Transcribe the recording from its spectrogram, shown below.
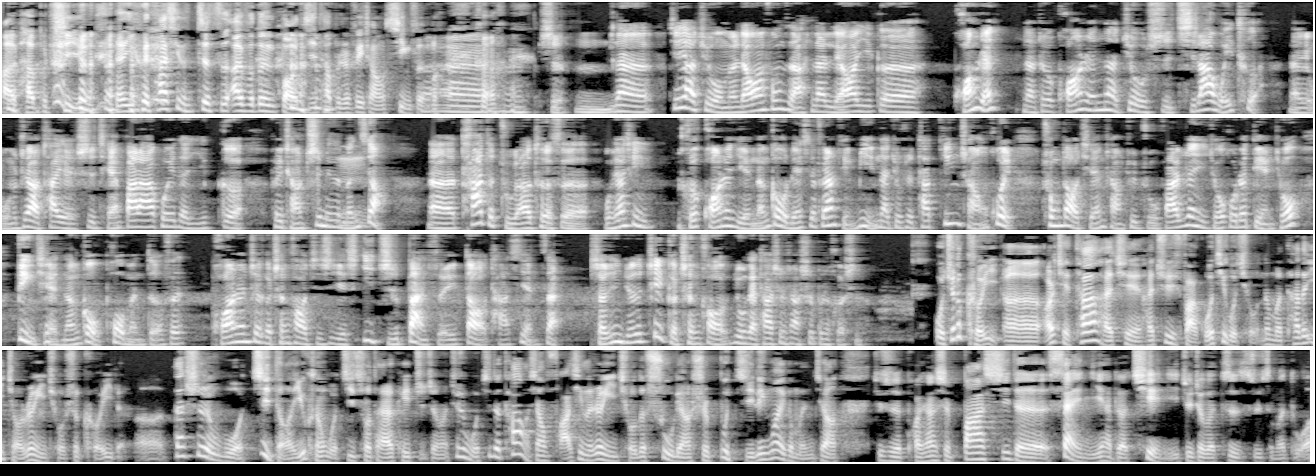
还还不至于，因为他现在这次埃弗顿保级，他不是非常兴奋吗？嗯，是，嗯，那接下去我们聊完疯子啊，来聊一个狂人。那这个狂人呢，就是齐拉维特。那我们知道他也是前巴拉圭的一个非常知名的门将。那他的主要特色，我相信。和狂人也能够联系的非常紧密，那就是他经常会冲到前场去主罚任意球或者点球，并且能够破门得分。狂人这个称号其实也是一直伴随到他现在。小金，觉得这个称号用在他身上是不是合适？我觉得可以，呃，而且他还去还去法国踢过球，那么他的一脚任意球是可以的，呃，但是我记得有可能我记错，大家可以指正啊，就是我记得他好像罚进的任意球的数量是不及另外一个门将，就是好像是巴西的塞尼还比较切尼，就这个字是怎么读？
